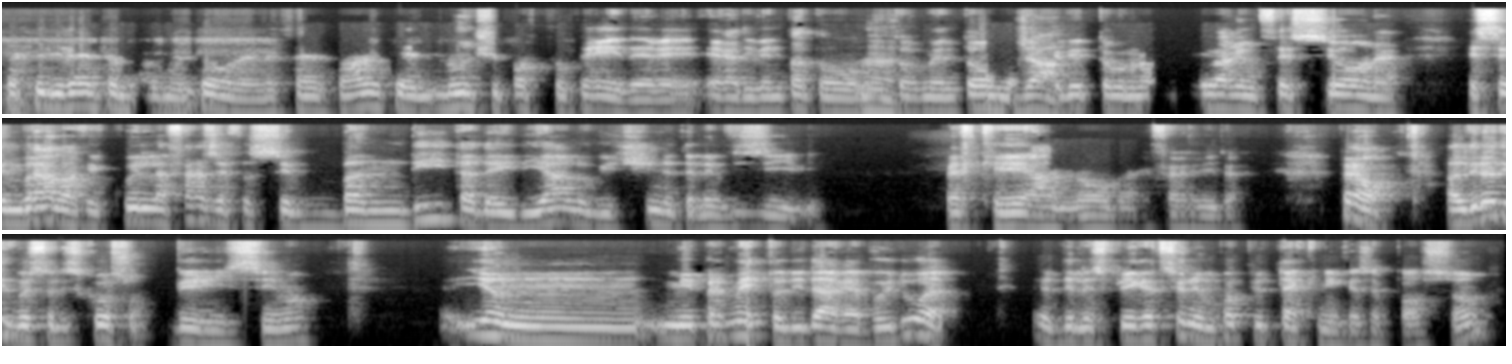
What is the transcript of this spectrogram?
perché diventa un tormentone, nel senso anche non ci posso credere, era diventato un eh, tormentone, già. detto con una particolare inflessione e sembrava che quella frase fosse bandita dai dialoghi cine televisivi, perché ah no, beh, fa ridere. Però al di là di questo discorso verissimo, io n- mi permetto di dare a voi due eh, delle spiegazioni un po' più tecniche se posso.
